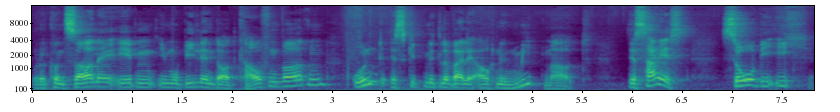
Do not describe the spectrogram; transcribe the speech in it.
oder Konzerne eben Immobilien dort kaufen werden. Und es gibt mittlerweile auch einen Mietmarkt. Das heißt, so wie ich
